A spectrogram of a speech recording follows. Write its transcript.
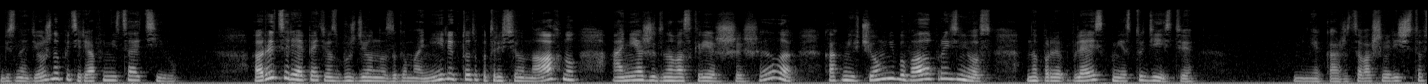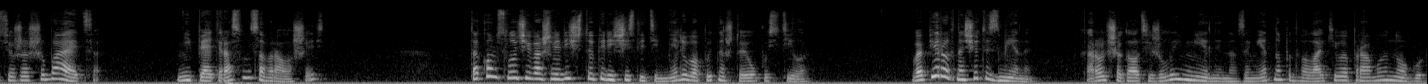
безнадежно потеряв инициативу. Рыцари опять возбужденно загомонили, кто-то потрясенно ахнул, а неожиданно воскресший Шеллар, как ни в чем не бывало, произнес, направляясь к месту действия. «Мне кажется, Ваше Величество все же ошибается. Не пять раз он соврал, а шесть». «В таком случае, Ваше Величество, перечислите мне, любопытно, что я упустила». «Во-первых, насчет измены. Король шагал тяжело и медленно, заметно подволакивая правую ногу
